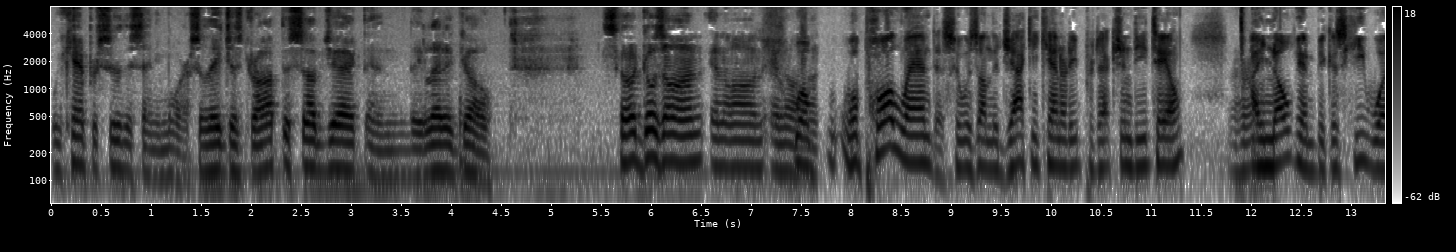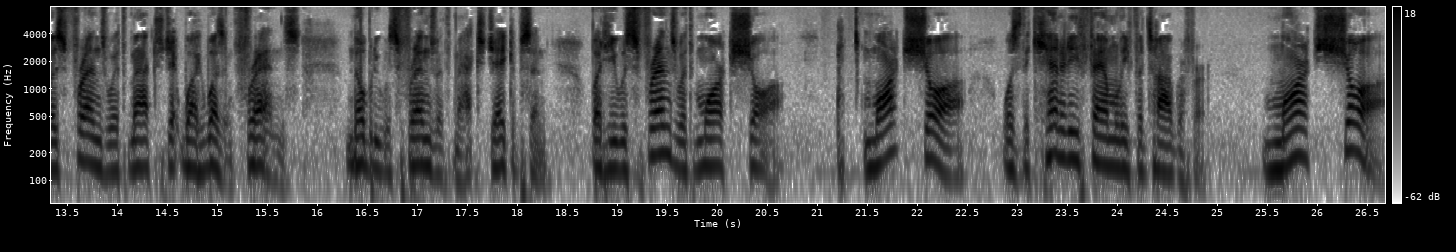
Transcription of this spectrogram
we can't pursue this anymore. So they just dropped the subject and they let it go. So it goes on and on and on. Well, well, Paul Landis, who was on the Jackie Kennedy protection detail, uh-huh. I know him because he was friends with Max. Ja- well, he wasn't friends. Nobody was friends with Max Jacobson, but he was friends with Mark Shaw. Mark Shaw was the Kennedy family photographer. Mark Shaw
